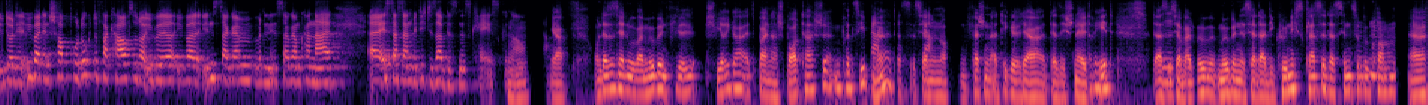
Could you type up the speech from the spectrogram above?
über den Shop Produkte verkaufst oder über, über Instagram, über den Instagram-Kanal, äh, ist das dann wirklich dieser Business Case, genau. Mhm. Ja, und das ist ja nur bei Möbeln viel schwieriger als bei einer Sporttasche im Prinzip. Ja. Ne? Das ist ja, ja, nur noch ein Fashion-Artikel, der, der sich schnell dreht. Das mhm. ist ja bei Möbeln ist ja da die Königsklasse, das hinzubekommen. Mhm. Äh,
